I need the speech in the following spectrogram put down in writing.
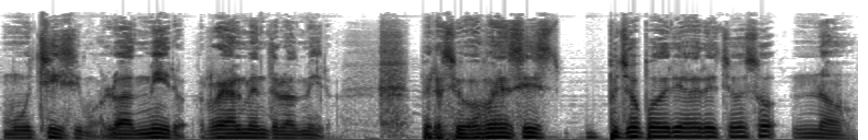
muchísimo, lo admiro, realmente lo admiro. Pero si vos me decís, yo podría haber hecho eso, no,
